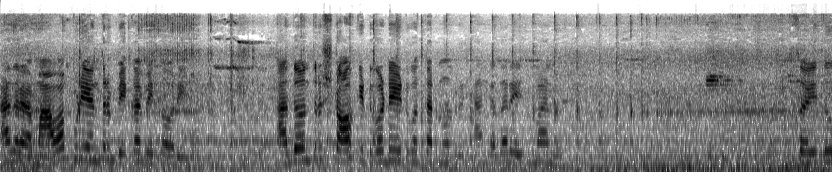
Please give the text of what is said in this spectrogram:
ಆದ್ರೆ ಮಾವ ಪುಡಿ ಅಂತೂ ಬೇಕಾ ಬೇಕು ಅವ್ರಿಗೆ. ಅದಂತೂ ಸ್ಟಾಕ್ ಇಟ್ಕೊಂಡೇ ಇಟ್ಕೊತಾರೆ ನೋಡ್ರಿ, ಹಂಗದಾರ ಯಜಮಾನ್ ಸೊ ಇದು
